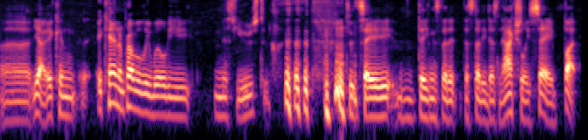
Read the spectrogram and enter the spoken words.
uh, yeah, it can it can and probably will be misused to say things that it, the study doesn't actually say. But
